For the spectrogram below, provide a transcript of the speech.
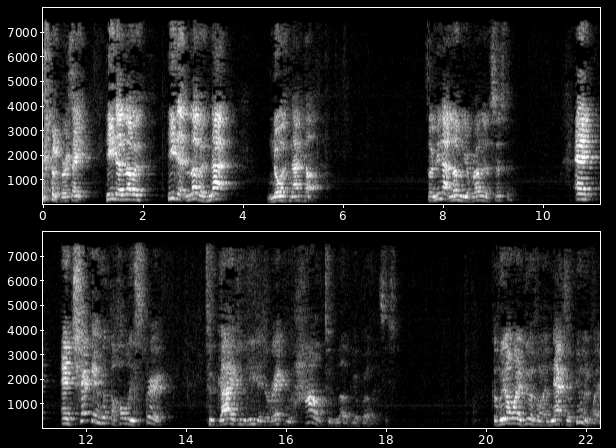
Verse 8. He that loveth he that loveth not knoweth not God. So if you're not loving your brother and sister, and and check in with the Holy Spirit to guide you, lead, and direct you how to love your brother and sister. Because we don't want to do it from a natural human way.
